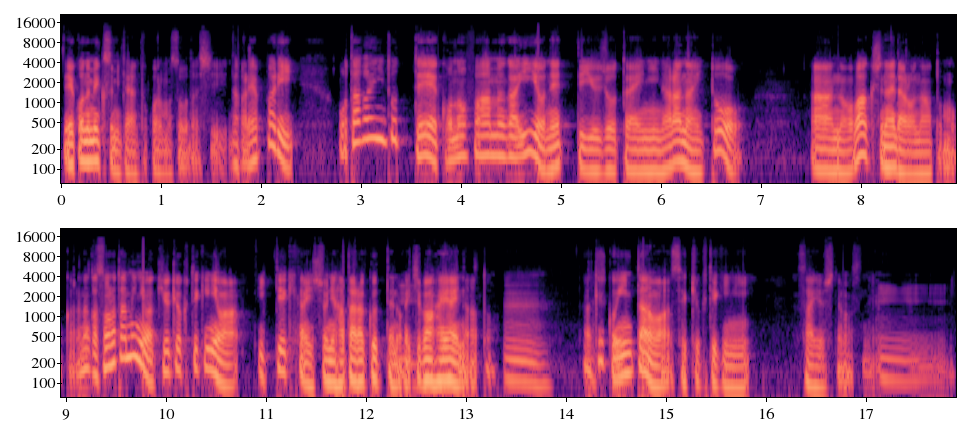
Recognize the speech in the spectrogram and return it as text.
でエコノミクスみたいなところもそうだし、だからやっぱりお互いにとってこのファームがいいよねっていう状態にならないと、あのワークしないだろうなと思うから、なんかそのためには究極的には一定期間一緒に働くっていうのが一番早いなと。うん。結構インターンは積極的に採用してますね。うん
